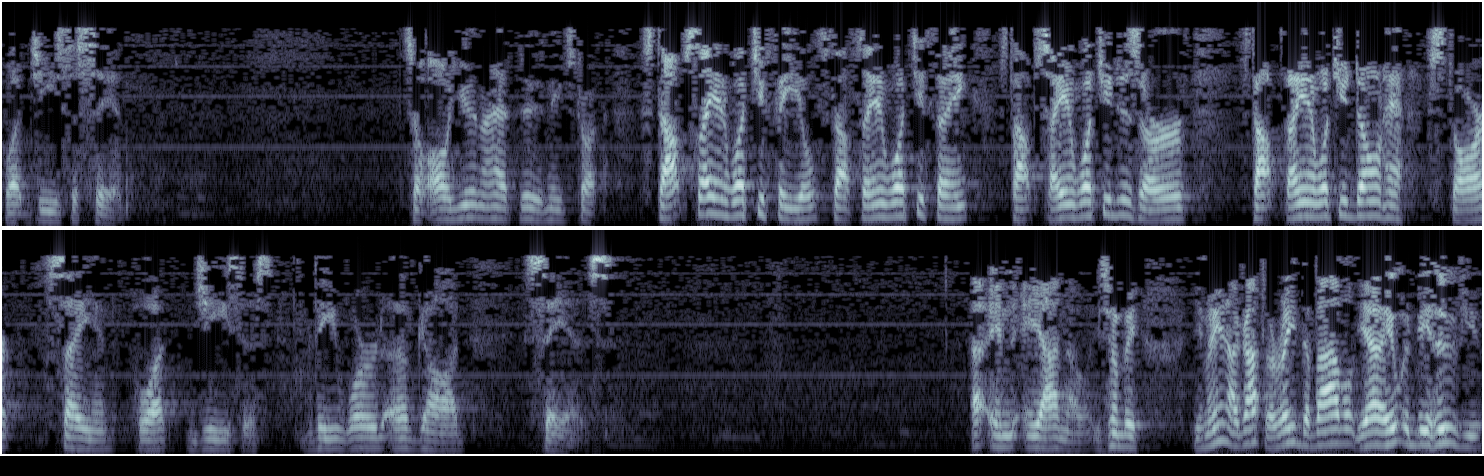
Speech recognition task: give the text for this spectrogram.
what Jesus said. So all you and I have to do is need to start. Stop saying what you feel. Stop saying what you think. Stop saying what you deserve. Stop saying what you don't have. Start saying what Jesus, the Word of God, says. Uh, and yeah, I know. Somebody, you mean I got to read the Bible? Yeah, it would behoove you.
